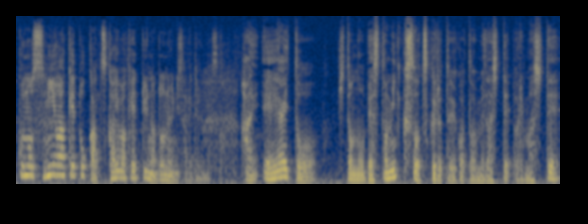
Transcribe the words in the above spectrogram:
この住み分けとか使い分けっていうのはどのようにされてるんですか？はい、AI と人のベストミックスを作るということを目指しておりまして、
